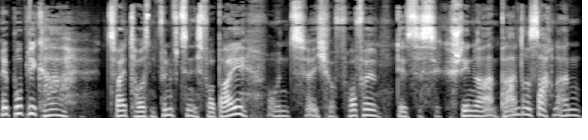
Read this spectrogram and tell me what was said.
Republika 2015 ist vorbei und ich hoffe, jetzt stehen noch ein paar andere Sachen an.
